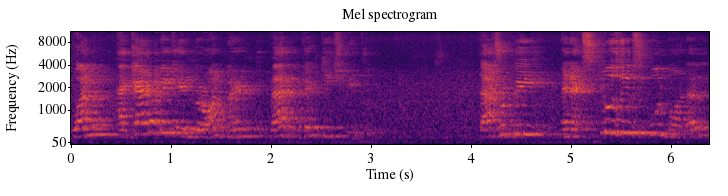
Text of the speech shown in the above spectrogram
one academic environment where we can teach people. That should be an exclusive school model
